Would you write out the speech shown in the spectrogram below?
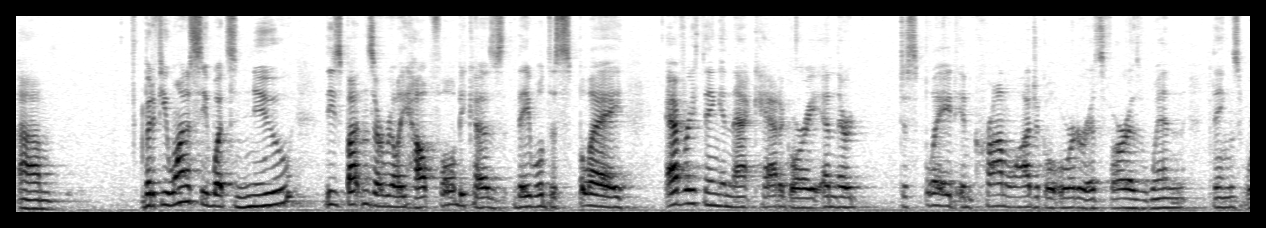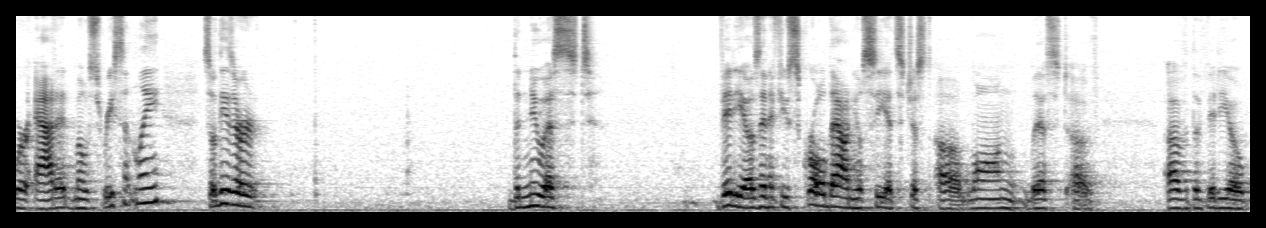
Um, But if you want to see what's new, these buttons are really helpful because they will display everything in that category, and they're displayed in chronological order as far as when things were added most recently. So these are the newest videos, and if you scroll down, you'll see it's just a long list of, of the video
